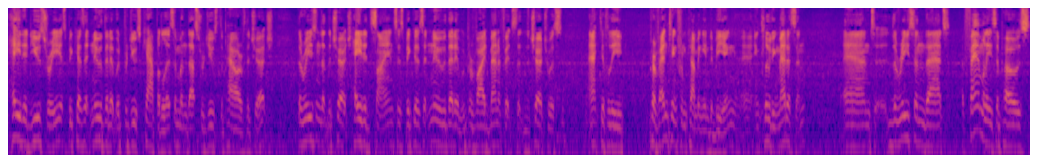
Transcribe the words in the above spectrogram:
hated usury is because it knew that it would produce capitalism and thus reduce the power of the church. The reason that the church hated science is because it knew that it would provide benefits that the church was actively preventing from coming into being, uh, including medicine. And the reason that families oppose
